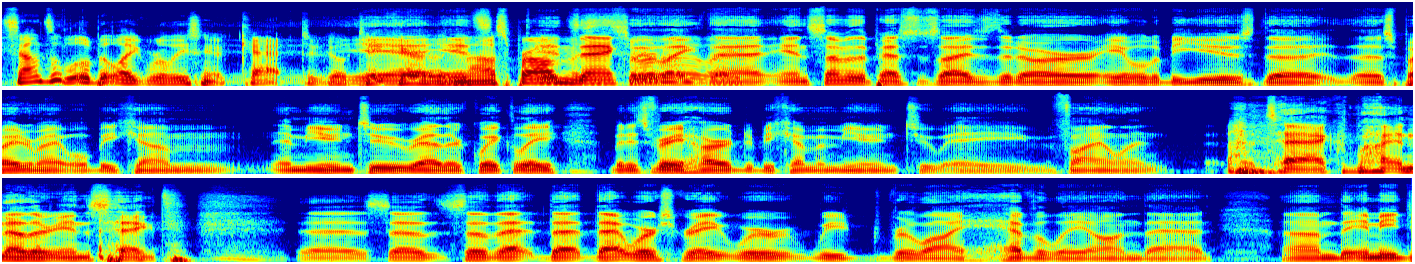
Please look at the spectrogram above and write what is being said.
Sounds a little bit like releasing a cat to go take yeah, care of the mouse problem. Exactly sorta like, that. And some of the pesticides that are able to be used, the the spider mite will become immune to rather quickly. But it's very hard to become immune to a violent attack by another insect. Uh, so so that, that that works great. We're we rely heavily on that. Um, the MED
